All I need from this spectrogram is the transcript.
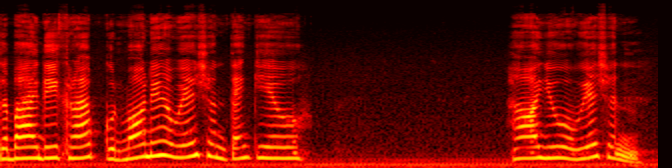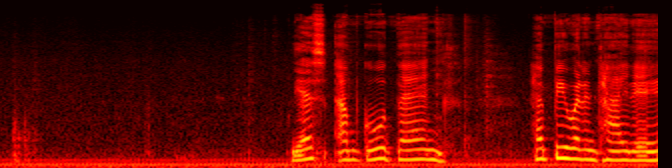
สบายดีครับ Good morning aviation thank you How are you aviation Yes I'm good thanks Happy Valentine Day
